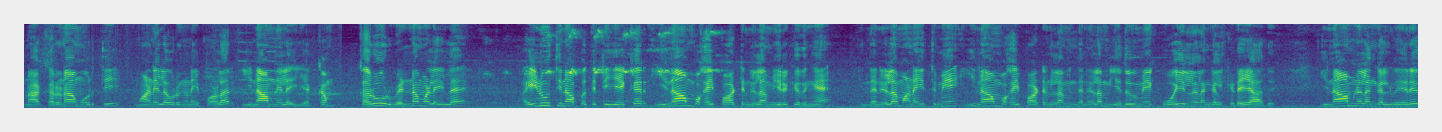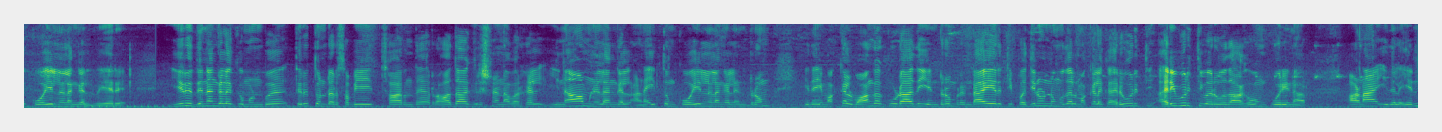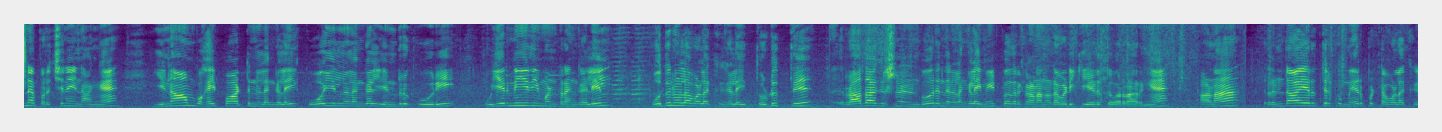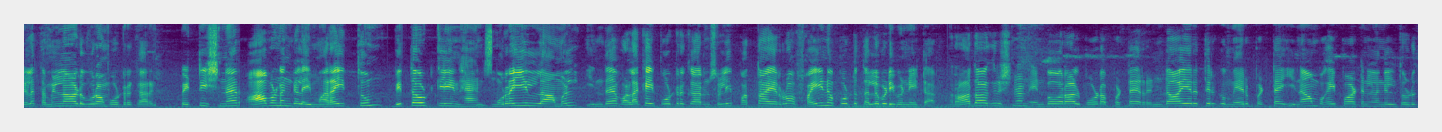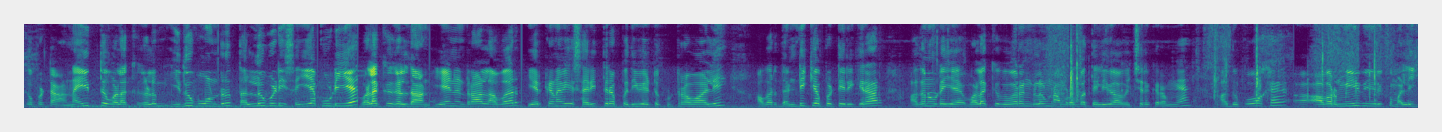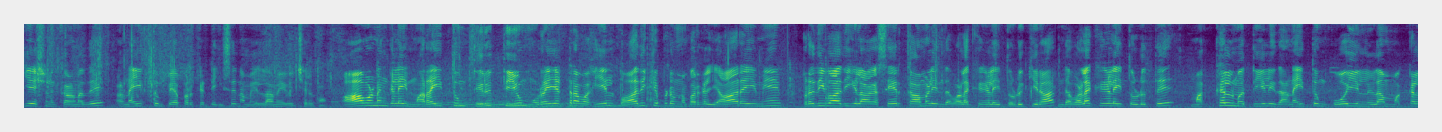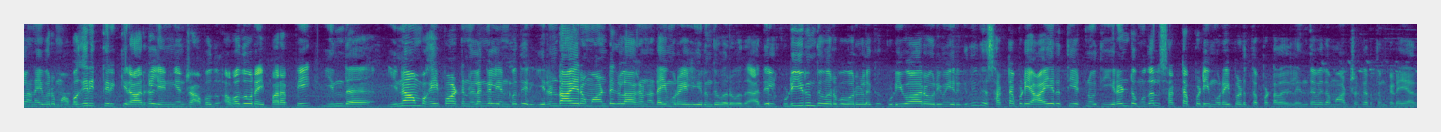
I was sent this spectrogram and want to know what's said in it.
நான் கருணாமூர்த்தி மாநில ஒருங்கிணைப்பாளர் இனாம் நிலை இயக்கம். கரூர் வெண்ணமலையில் ஐநூற்றி நாற்பத்தெட்டு ஏக்கர் இனாம் வகைப்பாட்டு நிலம் இருக்குதுங்க. இந்த நிலம் அனைத்துமே இனாம் வகைப்பாட்டு நிலம். இந்த நிலம் எதுவுமே கோயில் நிலங்கள் கிடையாது. இனாம் நிலங்கள் வேறு கோயில் நிலங்கள் வேறு. இரு தினங்களுக்கு முன்பு திருத்தொண்டர் சபையை சார்ந்த ராதாகிருஷ்ணன் அவர்கள் இனாம் நிலங்கள் அனைத்தும் கோயில் நிலங்கள் என்றும் இதை மக்கள் வாங்கக்கூடாது என்றும் ரெண்டாயிரத்தி பதினொன்று முதல் மக்களுக்கு அறிவுறுத்தி அறிவுறுத்தி வருவதாகவும் கூறினார். ஆனால் இதில் என்ன பிரச்சனைனாங்க? இனாம் வகைப்பாட்டு நிலங்களை கோயில் நிலங்கள் என்று கூறி உயர்நீதிமன்றங்களில் பொதுநல வழக்குகளை தொடுத்து ராதாகிருஷ்ணன் என்பவர் இந்த நிலங்களை மீட்பதற்கான நடவடிக்கை எடுத்து வர்றாருங்க. ஆனால் ரெண்டாயிரத்திற்கும் மேற்பட்ட வழக்குகளை தமிழ்நாடு பூரா போட்டிருக்காருங்க பெட்டிஷனர் ஆவணங்களை மறைத்தும் வித்தவுட் க்ளீன் ஹேண்ட்ஸ் முறையில்லாமல் இந்த வழக்கை போட்டிருக்காருன்னு சொல்லி பத்தாயிரம் ரூபாய் ஃபைனை போட்டு தள்ளுபடி பண்ணிட்டார். ராதாகிருஷ்ணன் என்பவரால் போடப்பட்ட ரெண்டாயிரத்திற்கும் மேற்பட்ட இனாம் வகைப்பாட்டு நிலங்களில் தொடுக்கப்பட்ட அனைத்து வழக்குகளும் இதுபோன்று தள்ளுபடி செய்யக்கூடிய வழக்குகள் தான். ஏனென்றால் அவர் ஏற்கனவே சரித்திர பதிவேட்டு குற்றவாளி அவர் தண்டிக்கப்பட்டிருக்கிறார். அதனுடைய வழக்கு விவரங்கள் விவரங்களும் நாம் ரொம்ப தெளிவாக வச்சிருக்கிறோங்க அதுபோக அவர் மீது இருக்கும் அலிகேஷனுக்கானது அனைத்தும் பேப்பர் கட்டிங்ஸு நம்ம எல்லாமே வச்சிருக்கோம். ஆவணங்களை மறைத்தும் திருத்தியும் முறையற்ற வகையில் பாதிக்கப்படும் நபர்கள் யாரையுமே பிரதிவாதிகளாக சேர்க்காமல் இந்த வழக்குகளை தொடுக்கிறார். இந்த வழக்குகளை தொடுத்து மக்கள் மத்தியில் இது அனைத்தும் கோயில் நிலம் மக்கள் அனைவரும் அபகரித்திருக்கிறார்கள் என்கின்ற அவது அவதூறை பரப்பி இந்த இனாம் வகைப்பாட்டு நிலங்கள் என்பது இரண்டாயிரம் ஆண்டுகளாக நடைமுறையில் இருந்து வருவது. அதில் குடியிருந்து வருபவர்களுக்கு குடிவார உரிமை இருக்குது. இது சட்டப்படி ஆயிரத்தி எட்நூத்தி இரண்டு முதல் சட்டப்படி முறைப்படுத்தப்பட்டது அதில் எந்தவித மாற்று கருத்தும் கிடையாது.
